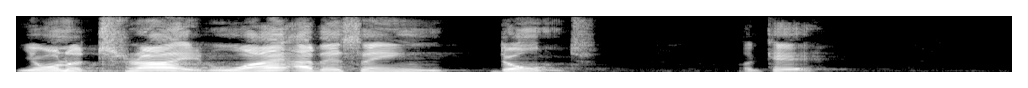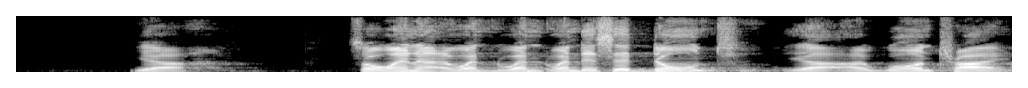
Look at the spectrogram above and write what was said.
You want to try it. Why are they saying don't? Okay? Yeah. So when I, when when when they say don't, yeah, I'll go and try it.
